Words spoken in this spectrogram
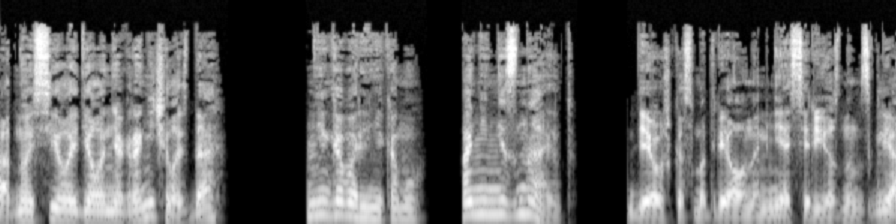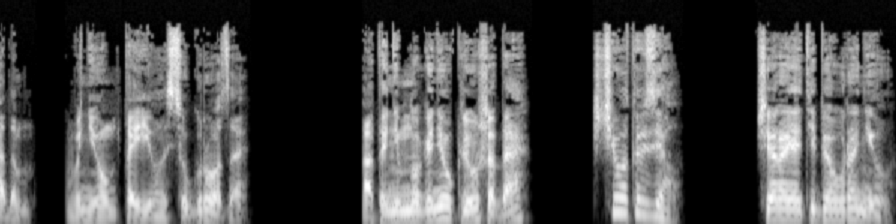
Одной силой дело не ограничилось, да? Не говори никому. Они не знают. Девушка смотрела на меня серьезным взглядом. В нем таилась угроза. А ты немного неуклюжа, да? С чего ты взял? Вчера я тебя уронил.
